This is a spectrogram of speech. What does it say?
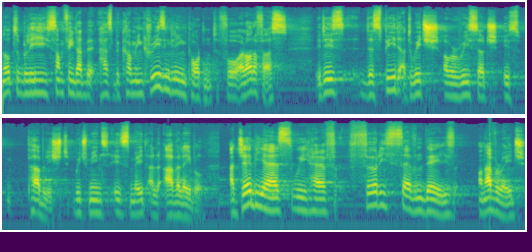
notably something that has become increasingly important for a lot of us it is the speed at which our research is published, which means is made available. At JBS, we have 37 days on average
